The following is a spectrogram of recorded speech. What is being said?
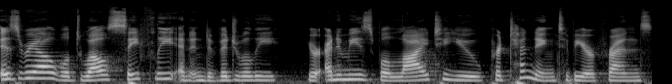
Israel will dwell safely and individually. Your enemies will lie to you, pretending to be your friends,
